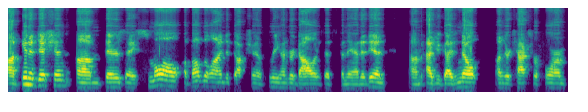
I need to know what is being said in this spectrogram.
Um, in addition, um, there's a small above-the-line deduction of $300 that's been added in. Um, as you guys know, under tax reform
